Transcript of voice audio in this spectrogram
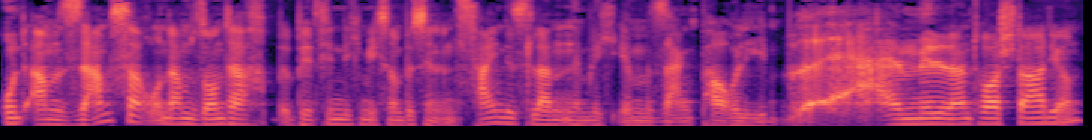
Und am Samstag und am Sonntag befinde ich mich so ein bisschen in Feindesland, nämlich im St. Pauli Millantor Stadion.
